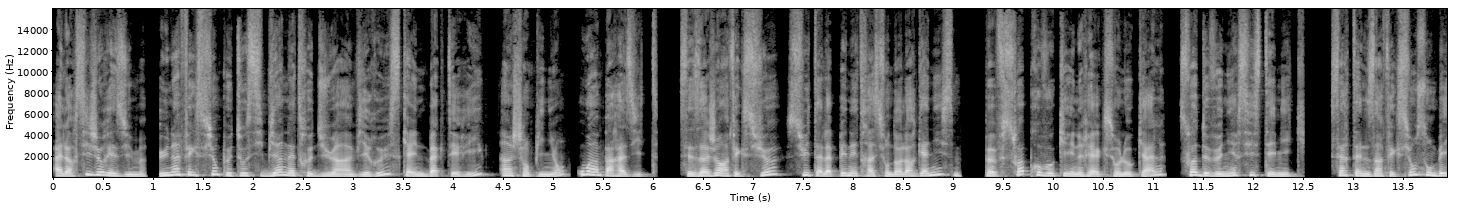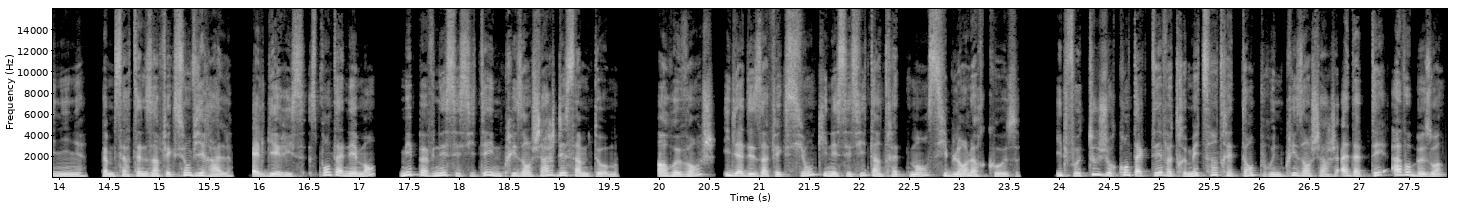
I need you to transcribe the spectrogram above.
Alors si je résume, une infection peut aussi bien être due à un virus qu'à une bactérie, un champignon ou un parasite. Ces agents infectieux, suite à la pénétration dans l'organisme, peuvent soit provoquer une réaction locale, soit devenir systémiques. Certaines infections sont bénignes, comme certaines infections virales. Elles guérissent spontanément, mais peuvent nécessiter une prise en charge des symptômes. En revanche, il y a des infections qui nécessitent un traitement ciblant leur cause il faut toujours contacter votre médecin traitant pour une prise en charge adaptée à vos besoins.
